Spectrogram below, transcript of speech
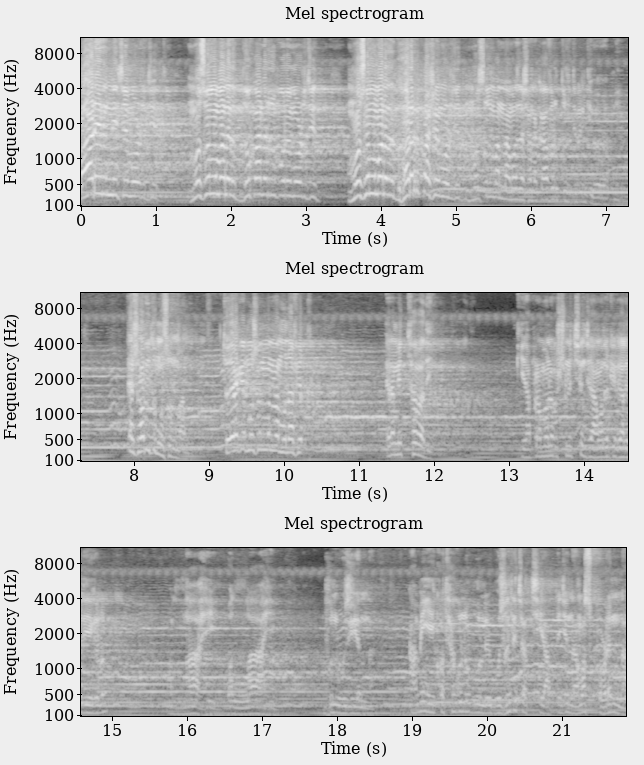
বাড়ির নিচে মসজিদ, মুসলমানের দোকানের উপরে মসজিদ, মুসলমানের ঘরের পাশে মসজিদ, মুসলমান নামাজ আসে না কাপড় দোষ দেবেন কীভাবে আপনি? এরা সবই তো মুসলমান। তো এরা কি মুসলমান না মুনাফিক? এরা মিথ্যাবাদী। কি আপনারা মনে শুনেছেন যে আমাদেরকে গালি দিয়ে গেল? আল্লাহি আল্লাহি, ভুল বুঝিয়েন না। আমি এই কথাগুলো বলে বোঝাতে চাচ্ছি, আপনি যে নামাজ পড়েন না,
